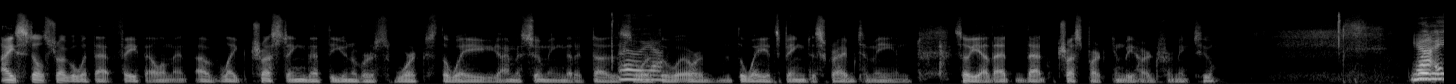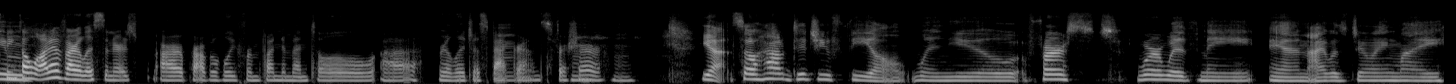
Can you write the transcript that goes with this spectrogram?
i still struggle with that faith element of like trusting that the universe works the way i'm assuming that it does oh, or yeah. the or the way it's being described to me and so yeah that that trust part can be hard for me too yeah, I think a lot of our listeners are probably from fundamental uh, religious mm-hmm. backgrounds for sure. Mm-hmm. Yeah. So, how did you feel when you first were with me and I was doing my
